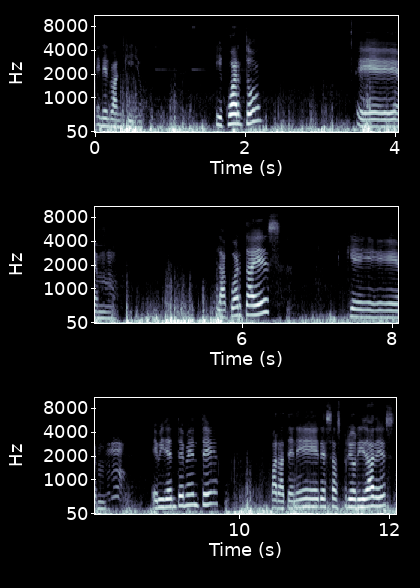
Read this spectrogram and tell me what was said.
en el banquillo. Y cuarto, eh, la cuarta es que evidentemente para tener esas prioridades,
